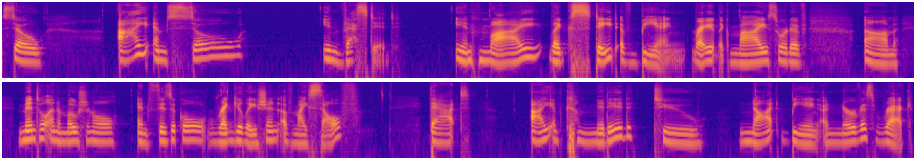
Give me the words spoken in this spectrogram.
So I am so invested in my like state of being, right? Like my sort of um mental and emotional and physical regulation of myself that I am committed to not being a nervous wreck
